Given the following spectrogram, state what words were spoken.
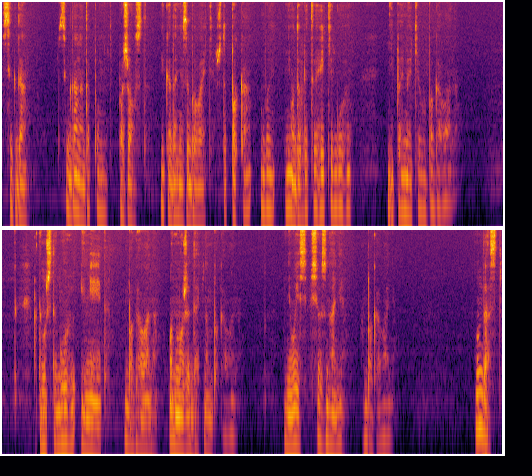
всегда, всегда надо помнить, пожалуйста, никогда не забывайте, что пока вы не удовлетворите гуру, не поймете вы Бхагавана. Потому что гуру имеет Бхагавана. Он может дать нам Бхагавана. У него есть все знание о Бхагаване он даст.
